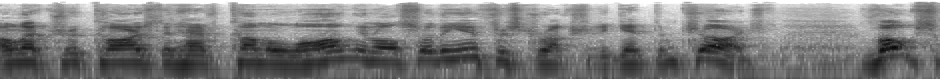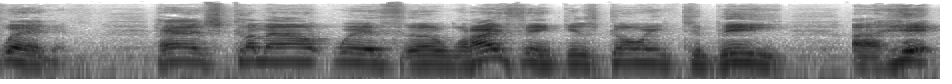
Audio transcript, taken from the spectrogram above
electric cars that have come along and also the infrastructure to get them charged. Volkswagen has come out with uh, what I think is going to be a hit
